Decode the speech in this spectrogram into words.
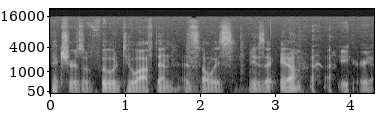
pictures of food too often. It's always music, you know. I hear you.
